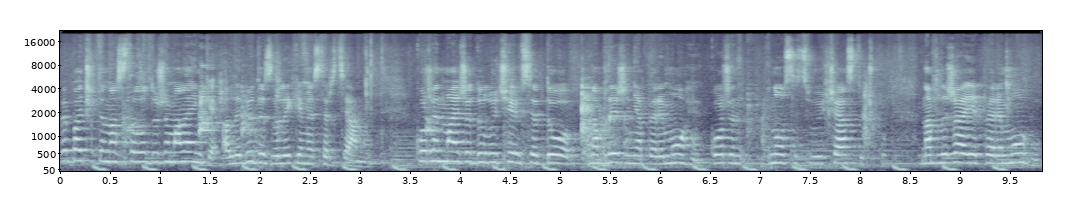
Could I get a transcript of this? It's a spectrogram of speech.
Ви бачите, у нас село дуже маленьке, але люди з великими серцями. Кожен майже долучився до наближення перемоги, кожен вносить свою часточку, наближає перемогу.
